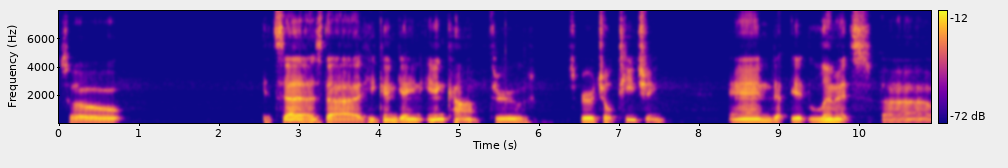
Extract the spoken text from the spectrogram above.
So it says that he can gain income through spiritual teaching, and it limits uh,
